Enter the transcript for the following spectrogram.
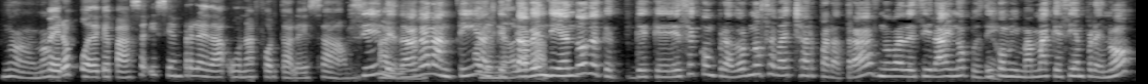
No, no. Pero puede que pase y siempre le da una fortaleza. Sí, le da garantía al que está vendiendo de que, de que ese comprador no se va a echar para atrás, no va a decir, ay, no, pues dijo mi mamá que siempre no.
